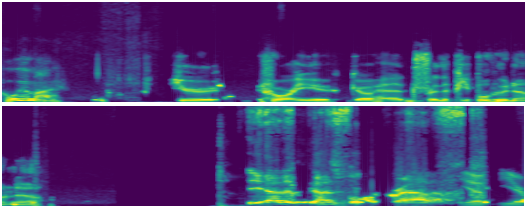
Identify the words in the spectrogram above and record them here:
Who am I? You're who are you? Go ahead. For the people who don't know. Yeah, this guy's full of crap. Yep, you're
